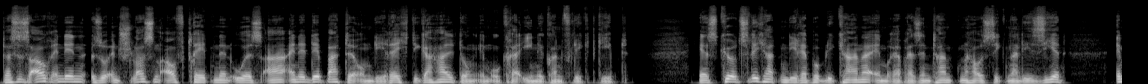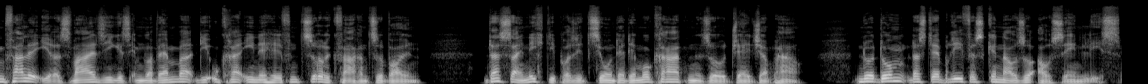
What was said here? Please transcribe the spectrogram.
dass es auch in den so entschlossen auftretenden USA eine Debatte um die richtige Haltung im Ukraine-Konflikt gibt. Erst kürzlich hatten die Republikaner im Repräsentantenhaus signalisiert, im Falle ihres Wahlsieges im November die Ukraine-Hilfen zurückfahren zu wollen. Das sei nicht die Position der Demokraten, so Jay Japal. Nur dumm, dass der Brief es genauso aussehen ließ.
